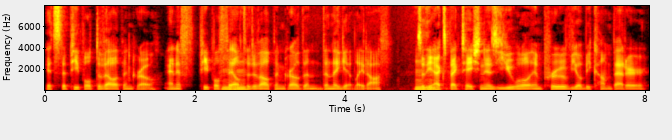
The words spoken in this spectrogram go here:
It's that people develop and grow, and if people fail mm-hmm. to develop and grow, then then they get laid off. Mm-hmm. So the mm-hmm. expectation is you will improve, you'll become better,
